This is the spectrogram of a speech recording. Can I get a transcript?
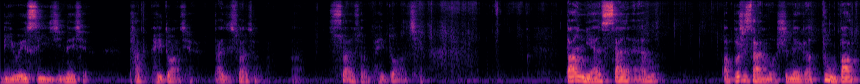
李维斯以及那些，他赔多少钱？大家算算吧，啊，算算赔多少钱？当年三 M，啊，不是三 M，是那个杜邦，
